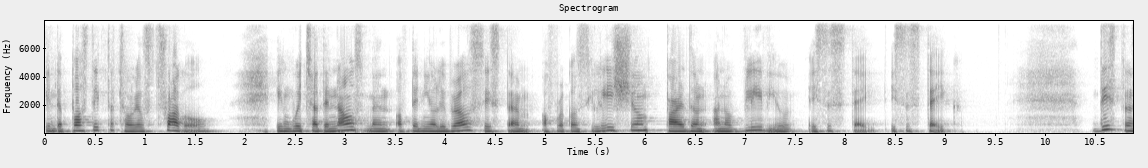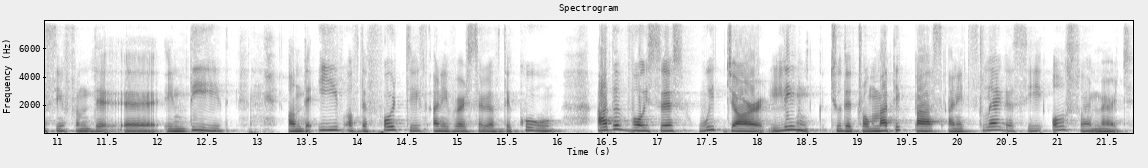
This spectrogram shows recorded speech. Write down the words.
in the post dictatorial struggle, in which a denouncement of the neoliberal system of reconciliation, pardon, and oblivion is a stake. Is a stake distancing from the, uh, indeed, on the eve of the 40th anniversary of the coup, other voices which are linked to the traumatic past and its legacy also emerged,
